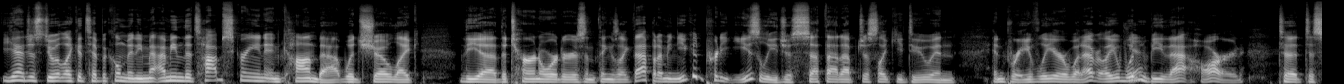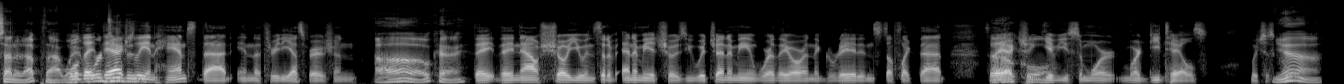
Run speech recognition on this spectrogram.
Yeah, just do it like a typical mini map. I mean, the top screen in combat would show like the uh, the turn orders and things like that. But I mean, you could pretty easily just set that up just like you do in in Bravely or whatever. Like it wouldn't be that hard to to set it up that way. well, they, they actually enhanced that in the 3DS version. oh, okay. they they now show you instead of enemy it shows you which enemy and where they are in the grid and stuff like that so they Oh, actually cool. give you some more more details which is cool.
